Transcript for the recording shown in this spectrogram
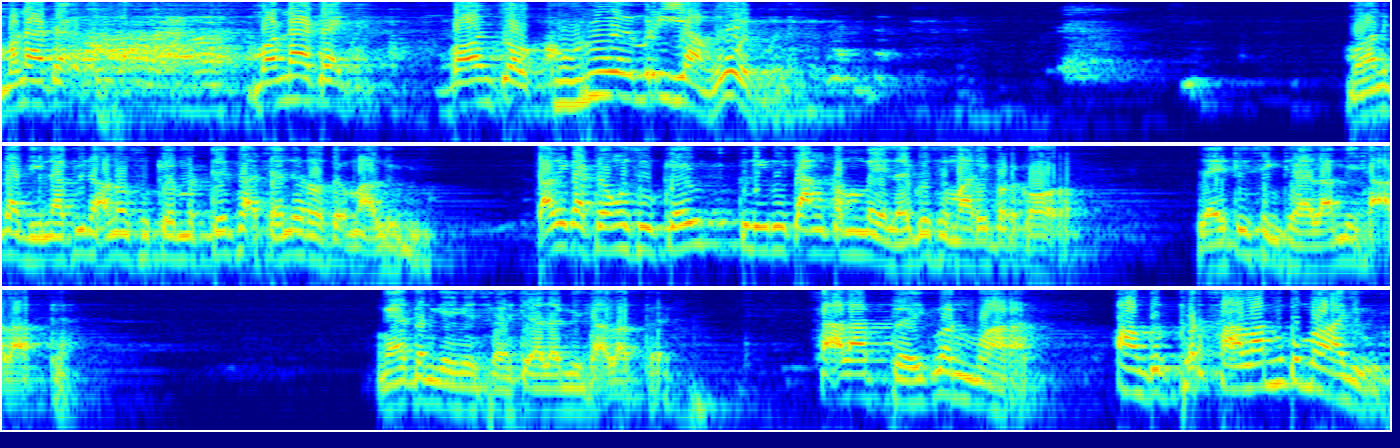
Mana ada, mana ada guru yang meriang, woi. Mulane kanjeng Nabi nak ono sugih medhit sakjane rada malu. Tapi kadang sugih keliru cangkeme lha iku semari perkara. Lah itu sing dialami salah. Ngeten nggih wis dialami salaba. Salaba iku kan muarat. Anggur bersalam ku melayu.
